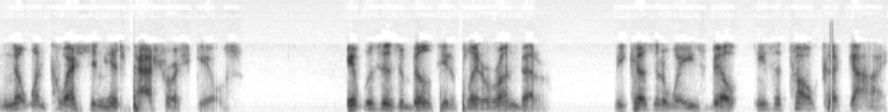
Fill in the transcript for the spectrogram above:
No one questioned his pass rush skills. It was his ability to play the run better because of the way he's built. He's a tall cut guy.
